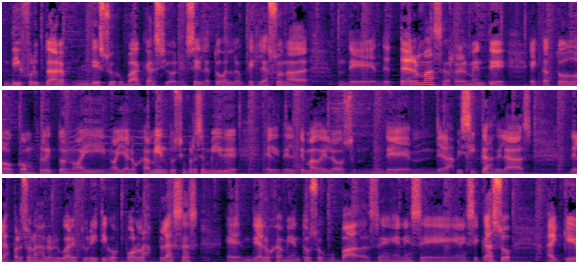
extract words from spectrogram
disfrutar de sus vacaciones. ¿eh? toda lo que es la zona de, termas, realmente está todo completo, no hay, no hay alojamiento, siempre se mide el, tema de, los, de, de las visitas de las de las personas a los lugares turísticos por las plazas eh, de alojamientos ocupadas. ¿eh? En, ese, en ese caso hay que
